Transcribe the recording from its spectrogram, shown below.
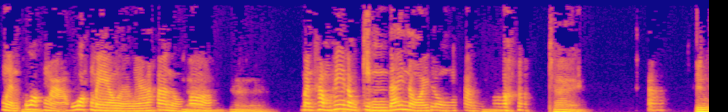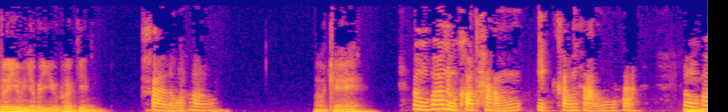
เหมือนอ้วกหมาอ้วกแมวอย่างเงี้ยค่ะหลวงพ่อมันทำให้เรากินได้น้อยลงค่ะหลวงพ่อใช่กินเพื่ออยู่อย่าไปอยู่เพื่อกิน ค่ะหลวงพ่อโอเคหลวงพ่อหนูขอถามอีกคำถามนึงค่ะหลวงพ่อ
